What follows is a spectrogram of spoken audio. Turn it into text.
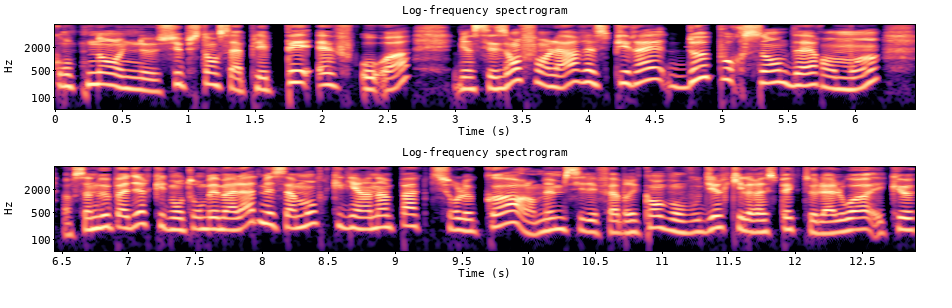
contenant une substance appelée PFOA, eh bien ces enfants-là respiraient 2% d'air en moins. Alors ça ne veut pas dire qu'ils vont tomber malades, mais ça montre qu'il y a un impact sur le corps. Alors même si les fabricants vont vous dire qu'ils respectent la loi et que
